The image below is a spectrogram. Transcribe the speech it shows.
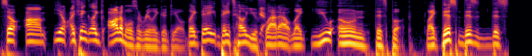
So, um, you know, I think like Audible's a really good deal. Like they they tell you Yeah. flat out like you own this book. Like this this this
